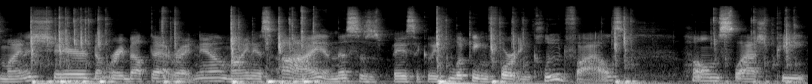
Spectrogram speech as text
minus share. Don't worry about that right now. Minus I, and this is basically looking for include files. Home slash P,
